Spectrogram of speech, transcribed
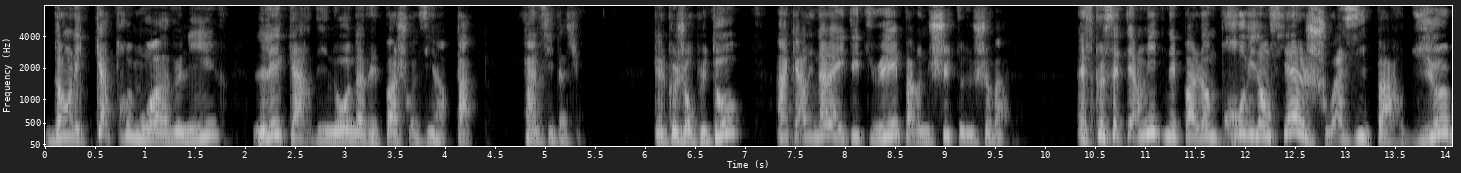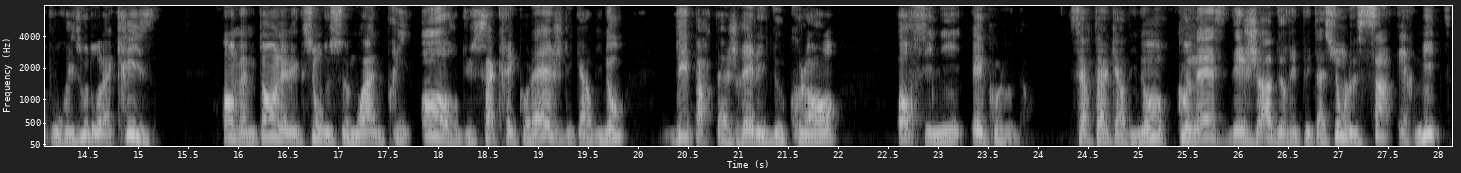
dans les quatre mois à venir, les cardinaux n'avaient pas choisi un pape. Fin de citation. Quelques jours plus tôt, un cardinal a été tué par une chute de cheval. Est-ce que cet ermite n'est pas l'homme providentiel choisi par Dieu pour résoudre la crise? En même temps, l'élection de ce moine pris hors du sacré collège des cardinaux départagerait les deux clans, Orsini et Colonna. Certains cardinaux connaissent déjà de réputation le saint ermite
